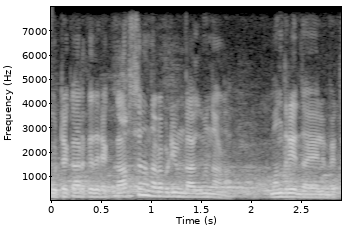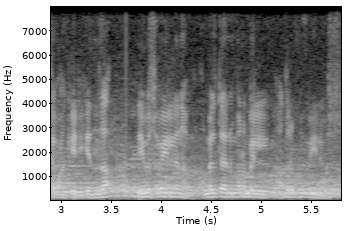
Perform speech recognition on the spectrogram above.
കുറ്റക്കാർക്കെതിരെ കർശന നടപടി ഉണ്ടാകുമെന്നാണ് മന്ത്രി എന്തായാലും വ്യക്തമാക്കിയിരിക്കുന്നത്. നിയമസഭയിൽ നിന്നും അമൽ തൻപറമ്പിൽ മാതൃഭൂമി ന്യൂസ്.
